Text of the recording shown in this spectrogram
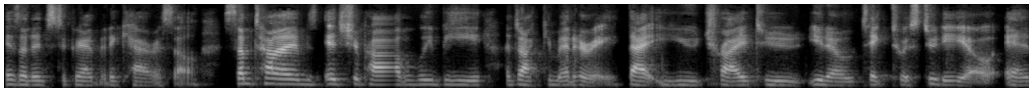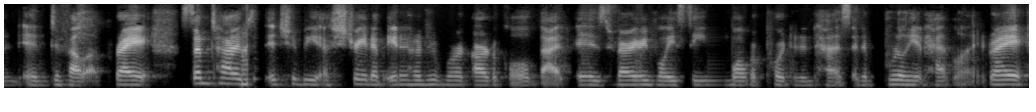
is on Instagram and a carousel. Sometimes it should probably be a documentary that you try to, you know, take to a studio and and develop, right? Sometimes it should be a straight up 800 word article that is very voicey, well reported, and has a brilliant headline, right?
